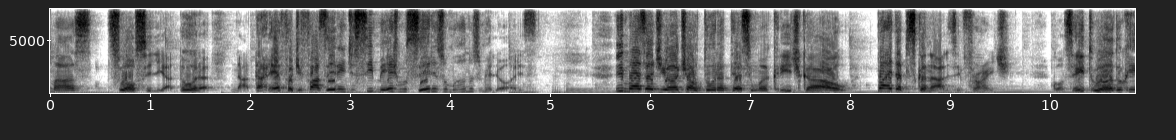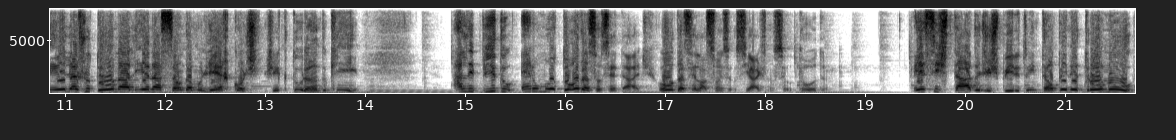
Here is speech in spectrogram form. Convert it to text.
mas sua auxiliadora na tarefa de fazerem de si mesmos seres humanos melhores. E mais adiante a autora tece uma crítica ao pai da psicanálise, Freud, conceituando que ele ajudou na alienação da mulher, conjecturando que a libido era o motor da sociedade ou das relações sociais no seu todo. Esse estado de espírito então penetrou no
